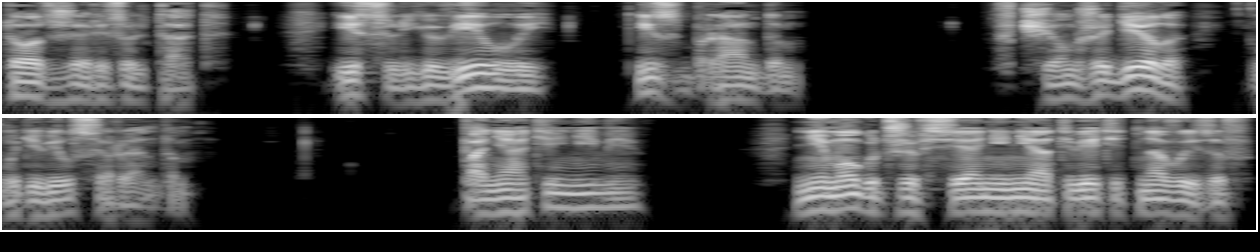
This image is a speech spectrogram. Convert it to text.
Тот же результат. И с Льювиллой, и с Брандом. В чем же дело? — удивился Рэндом. Понятия не имею. Не могут же все они не ответить на вызов.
